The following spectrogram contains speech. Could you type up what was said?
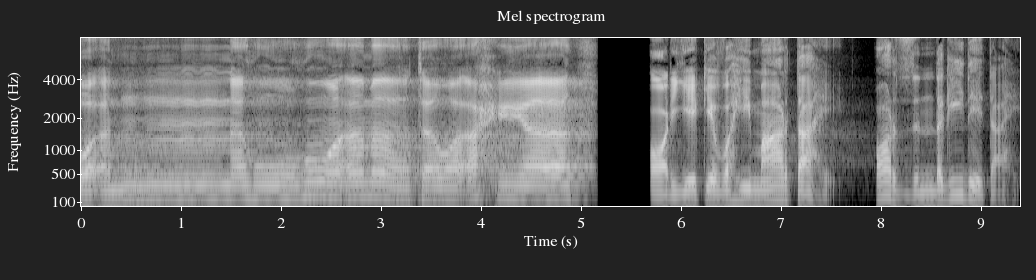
وَأَنَّهُ هُوَ أَمَاتَ وَأَحْيَا۔ اور یہ کہ وہی مارتا ہے اور زندگی دیتا ہے۔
